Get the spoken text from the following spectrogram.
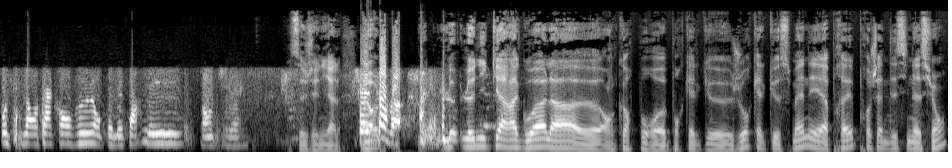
aussi longtemps qu'on veut. On peut les parler. Donc, euh, C'est génial. ça, Alors, ça va. le, le Nicaragua, là, euh, encore pour euh, pour quelques jours, quelques semaines, et après, prochaine destination?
